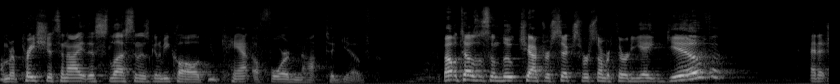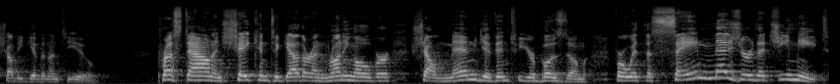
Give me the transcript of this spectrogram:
I'm going to preach you tonight. This lesson is going to be called You Can't Afford Not to Give. The Bible tells us in Luke chapter 6, verse number 38 Give, and it shall be given unto you. Pressed down and shaken together and running over, shall men give into your bosom. For with the same measure that ye meet,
